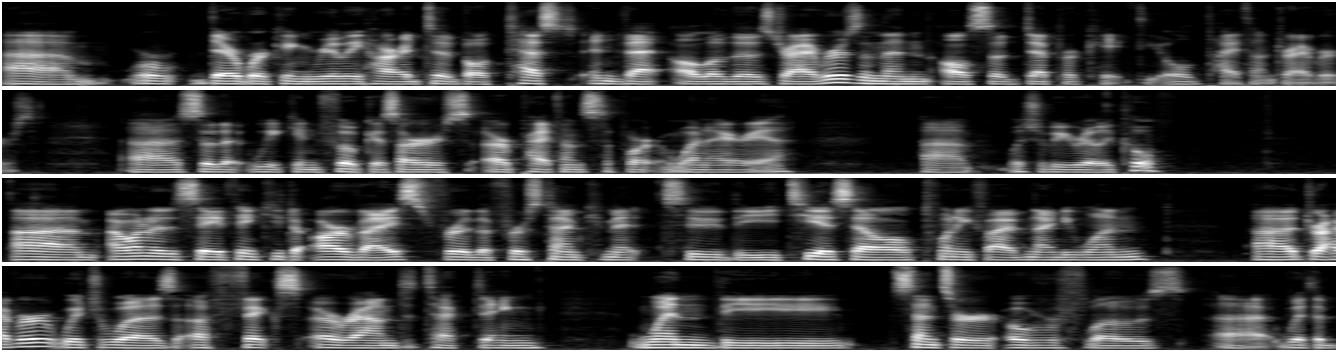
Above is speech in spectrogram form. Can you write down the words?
Um, they're working really hard to both test and vet all of those drivers and then also deprecate the old Python drivers uh, so that we can focus our our Python support in one area, um, which will be really cool. Um, I wanted to say thank you to rvice for the first time commit to the TSL 2591 uh, driver, which was a fix around detecting when the sensor overflows uh, with a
